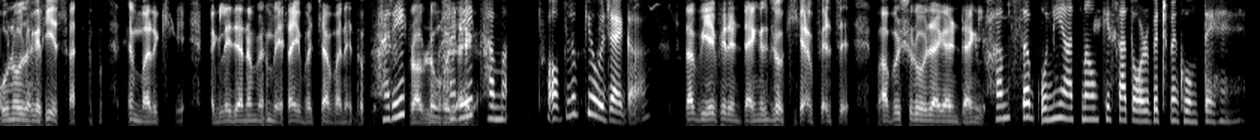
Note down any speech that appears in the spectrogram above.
who knows अगर ये संत मर के अगले जन्म में मेरा ही बच्चा बने तो हर एक प्रॉब्लम हो हर एक जाएगा। हम प्रॉब्लम क्यों हो जाएगा? तब ये फिर एंटेंगल जो किया फिर से वापस शुरू हो जाएगा एंटेंगल हम सब उन्हीं आत्माओं के साथ ऑर्बिट में घूमते हैं।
